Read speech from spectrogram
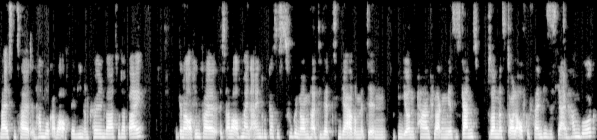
meistens halt in Hamburg, aber auch Berlin und Köln war so dabei. Genau, auf jeden Fall ist aber auch mein Eindruck, dass es zugenommen hat die letzten Jahre mit den Bi- und Pan-Flaggen. Mir ist es ganz besonders doll aufgefallen dieses Jahr in Hamburg.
